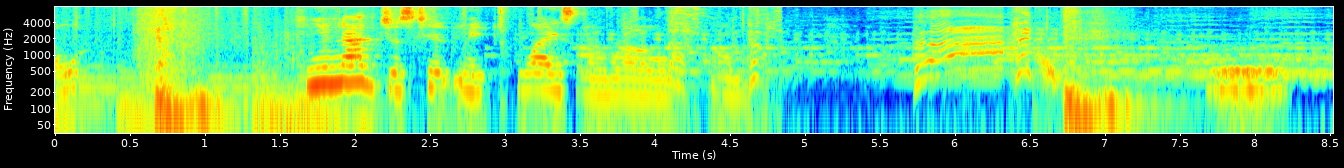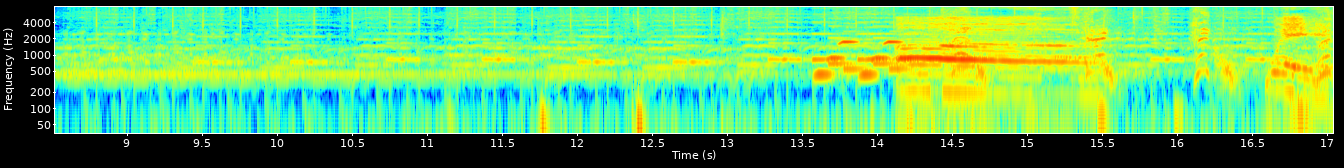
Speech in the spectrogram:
Ow. Can you not just hit me twice in a row? My Uh, wait.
